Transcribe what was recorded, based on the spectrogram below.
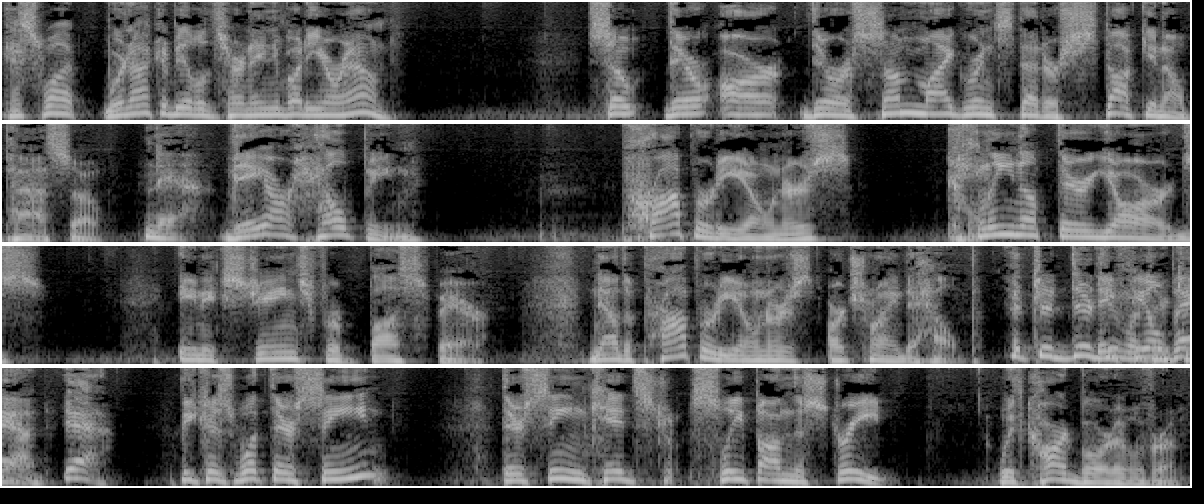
Guess what? We're not going to be able to turn anybody around. So there are there are some migrants that are stuck in El Paso. Yeah. They are helping property owners clean up their yards in exchange for bus fare. Now the property owners are trying to help. They're, they're They doing feel bad. can. Yeah. Because what they're seeing, they're seeing kids sleep on the street with cardboard over them.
